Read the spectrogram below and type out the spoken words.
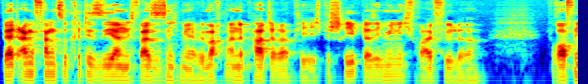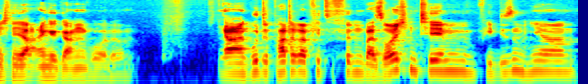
Wer hat angefangen zu kritisieren? Ich weiß es nicht mehr. Wir machten eine Paartherapie. Ich beschrieb, dass ich mich nicht frei fühle, worauf nicht näher eingegangen wurde. Ja, eine gute Paartherapie zu finden bei solchen Themen wie diesem hier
